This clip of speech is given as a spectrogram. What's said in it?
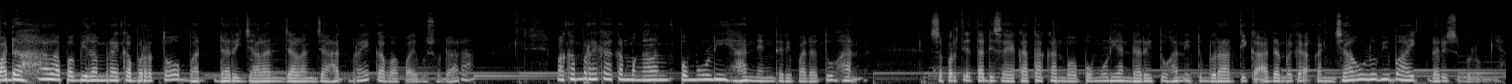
Padahal apabila mereka bertobat dari jalan-jalan jahat mereka Bapak Ibu Saudara, maka mereka akan mengalami pemulihan yang daripada Tuhan. Seperti tadi saya katakan bahwa pemulihan dari Tuhan itu berarti keadaan mereka akan jauh lebih baik dari sebelumnya.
